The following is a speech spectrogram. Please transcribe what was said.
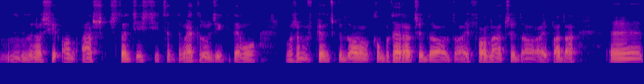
mm, wynosi on aż 40 cm. Dzięki temu możemy wpiąć do komputera, czy do, do iPhone'a, czy do iPada e,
